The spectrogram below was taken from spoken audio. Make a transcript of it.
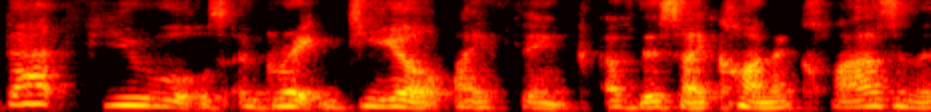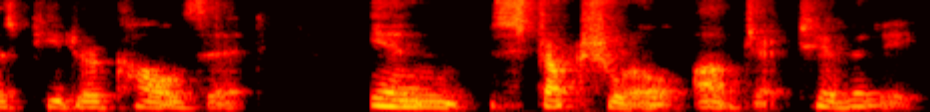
that fuels a great deal, I think, of this iconoclasm, as Peter calls it, in structural objectivity.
